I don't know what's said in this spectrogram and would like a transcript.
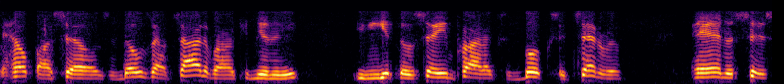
to help ourselves and those outside of our community. You can get those same products and books, etc., and assist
